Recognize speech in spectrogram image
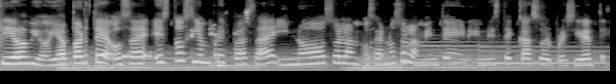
Sí, obvio. Y aparte, o sea, esto siempre pasa y no, sola, o sea, no solamente en, en, este caso del presidente,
